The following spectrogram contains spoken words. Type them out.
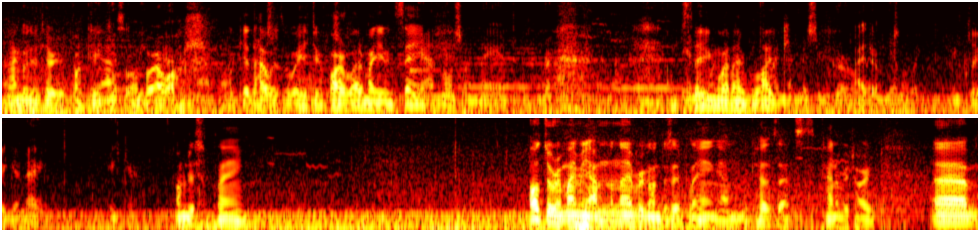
And I'm going to tear your fucking ass off where I walk. okay, that was way too far. What am I even The saying? Admiral's a man to be reckoned. I'm saying what I like. Find that missing girl, I don't. Emily, and clear your name. He can. I'm just playing. Also, remind me, I'm never going to say playing again because that's kind of retarded. Um,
